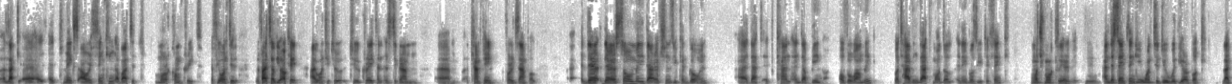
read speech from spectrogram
uh, like uh, it makes our thinking about it more concrete. If you want to, if I tell you, okay, I want you to to create an Instagram um, campaign, for example. There there are so many directions you can go in uh, that it can end up being overwhelming. But having that model enables you to think much more clearly. Mm. And the same thing you want to do with your book, like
